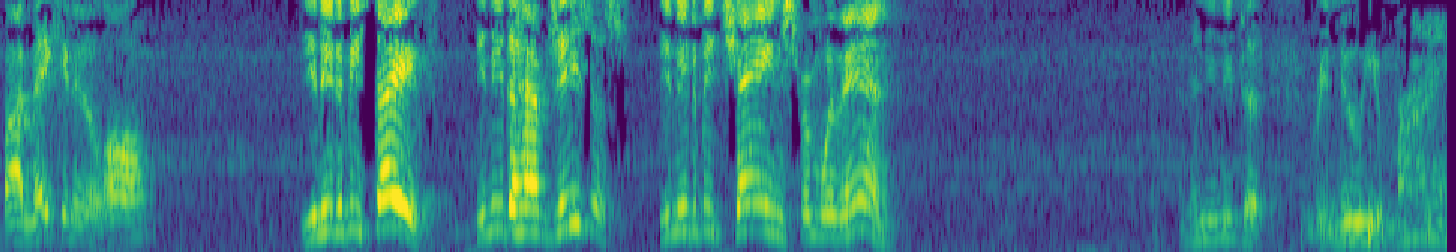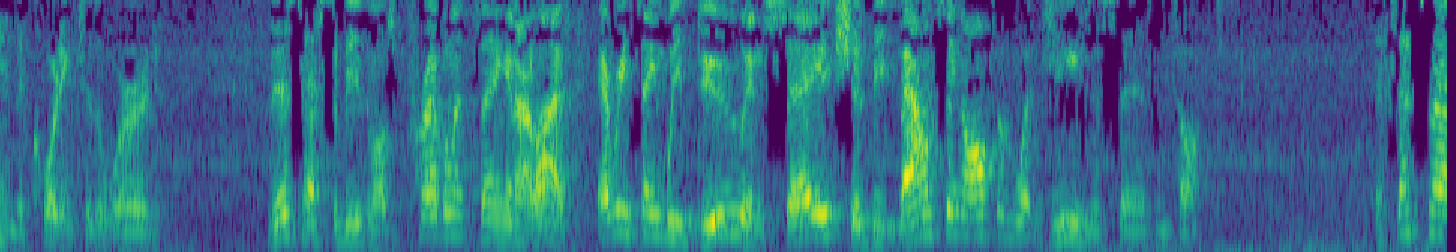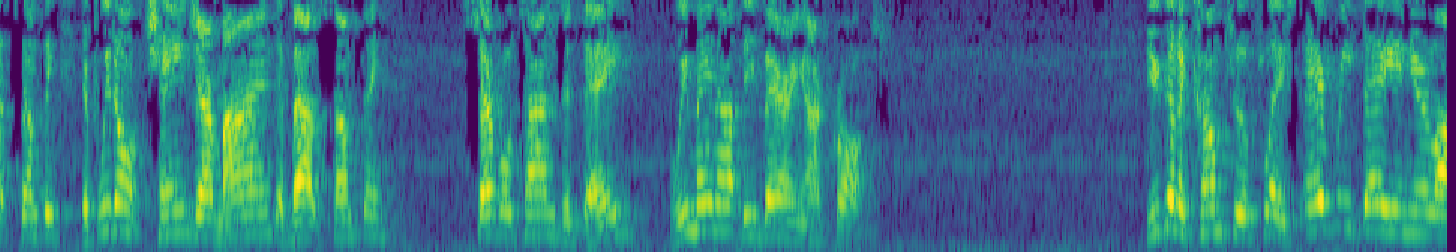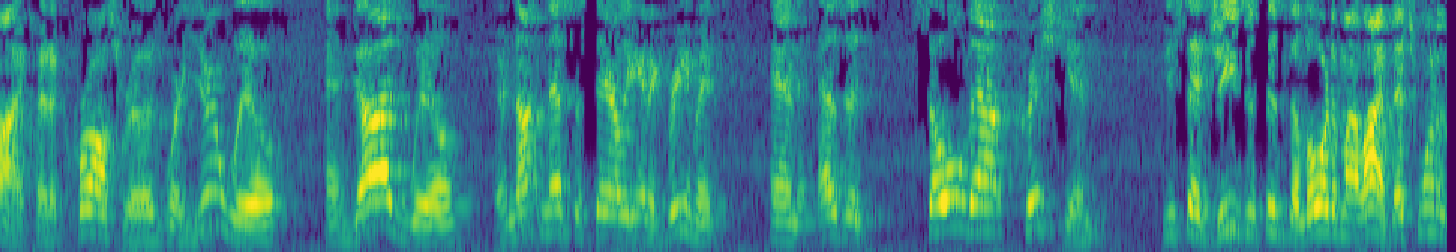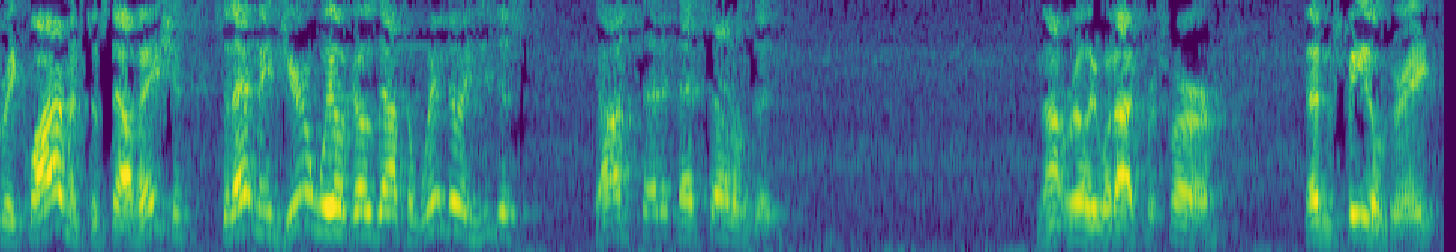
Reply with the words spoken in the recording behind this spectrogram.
by making it a law. You need to be saved. You need to have Jesus. You need to be changed from within. And then you need to renew your mind according to the Word. This has to be the most prevalent thing in our lives. Everything we do and say should be bouncing off of what Jesus says and taught. If that's not something, if we don't change our mind about something several times a day, we may not be bearing our cross. You're going to come to a place every day in your life at a crossroads where your will and God's will are not necessarily in agreement. And as a sold out Christian, you said, Jesus is the Lord of my life. That's one of the requirements of salvation. So that means your will goes out the window and you just, God said it, that settles it. Not really what I'd prefer. Doesn't feel great.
